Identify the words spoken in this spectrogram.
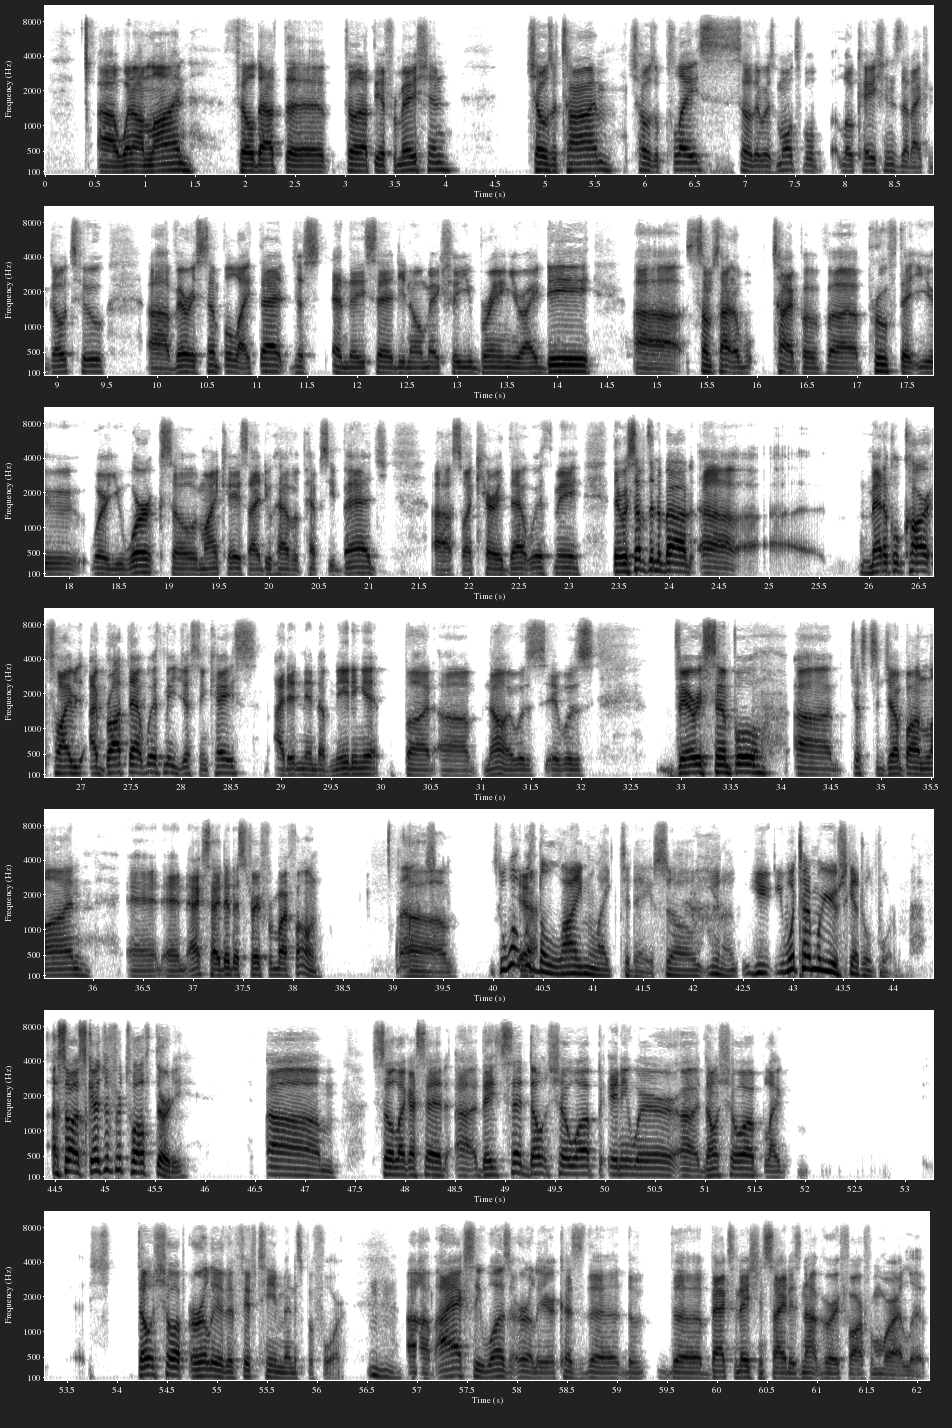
uh, went online, filled out the filled out the information, chose a time, chose a place. So there was multiple locations that I could go to. Uh, very simple like that. Just and they said, you know, make sure you bring your ID, uh, some sort of type of uh, proof that you where you work. So in my case, I do have a Pepsi badge, uh, so I carried that with me. There was something about uh, medical card, so I I brought that with me just in case. I didn't end up needing it, but no, it was it was very simple. Uh, just to jump online and and actually I did it straight from my phone. Um, so what yeah. was the line like today? So you know, you, you what time were you scheduled for? So I was scheduled for twelve thirty. Um, so like I said, uh, they said don't show up anywhere. Uh, don't show up like don't show up earlier than fifteen minutes before. Mhm. Um, I actually was earlier because the the the vaccination site is not very far from where I live.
